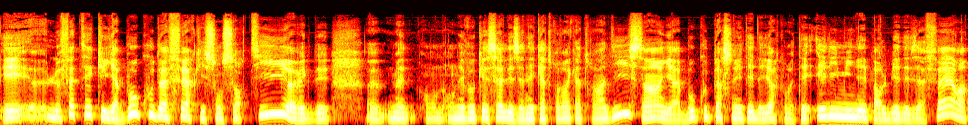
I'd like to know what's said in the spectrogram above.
Et euh, le fait est qu'il y a beaucoup d'affaires qui sont sorties, avec des, euh, on, évoquait celle des années 80-90. Hein. il y a beaucoup de personnalités d'ailleurs qui ont été éliminées par le biais des affaires.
